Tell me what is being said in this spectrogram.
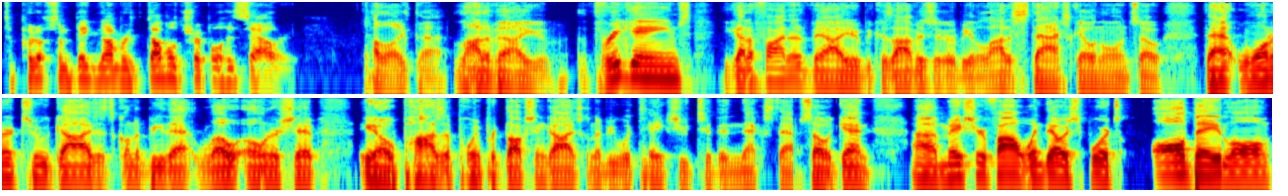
to put up some big numbers, double, triple his salary. I like that. A lot of value. Three games, you got to find that value because obviously there's going to be a lot of stacks going on. So that one or two guys, it's going to be that low ownership, you know, positive point production guy is going to be what takes you to the next step. So again, uh, make sure you follow Win Daily Sports all day long.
